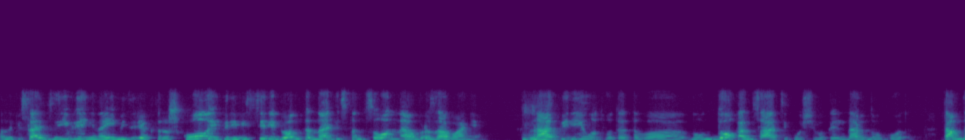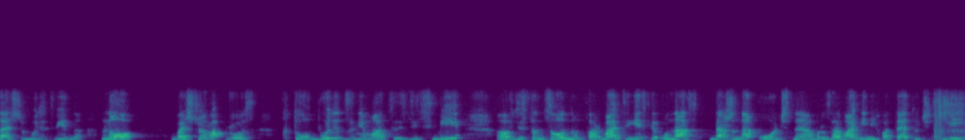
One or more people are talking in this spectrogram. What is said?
написать заявление на имя директора школы и перевести ребенка на дистанционное образование на период вот этого, ну, до конца текущего календарного года. Там дальше будет видно. Но большой вопрос, кто будет заниматься с детьми а, в дистанционном формате, если у нас даже на очное образование не хватает учителей.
